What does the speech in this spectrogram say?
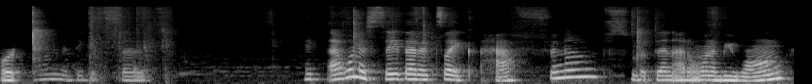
Or I don't even think it says. I, I want to say that it's like half an ounce, but then I don't want to be wrong.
